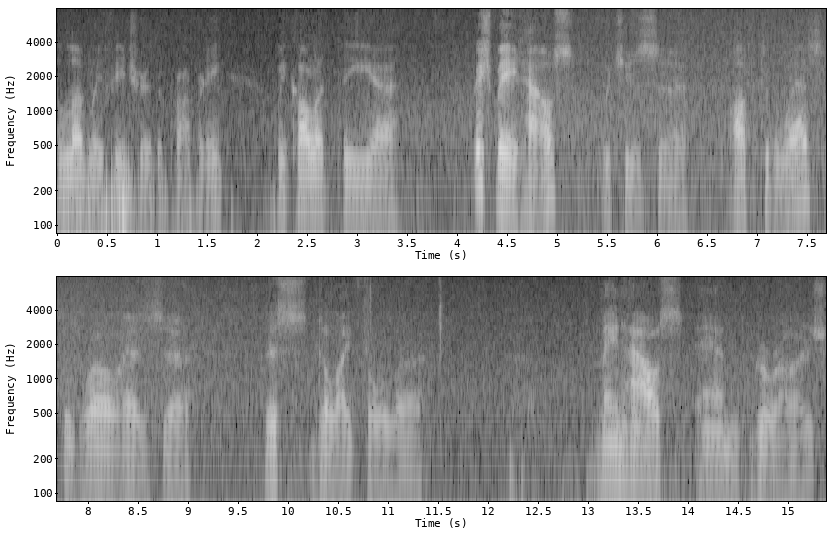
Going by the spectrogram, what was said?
a, lovely feature of the property. We call it the uh, Fishbait House, which is uh, off to the west, as well as uh, this delightful main house and garage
